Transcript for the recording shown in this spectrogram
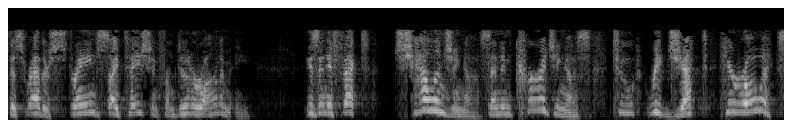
this rather strange citation from Deuteronomy, is in effect challenging us and encouraging us to reject heroics,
